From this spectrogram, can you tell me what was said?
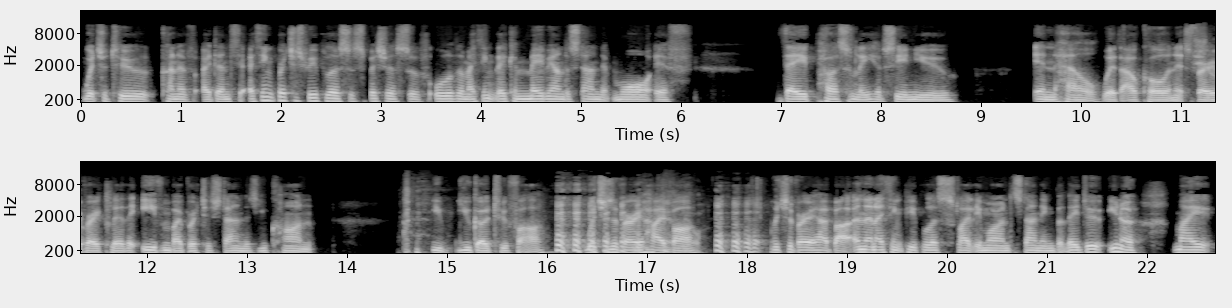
which are two kind of identity. I think British people are suspicious of all of them. I think they can maybe understand it more if they personally have seen you in hell with alcohol, and it's very, Sure. very clear that even by British standards, you can't. You you go too far, which is a very high bar which is a very high bar. And then I think people are slightly more understanding, but they do, you know, my,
